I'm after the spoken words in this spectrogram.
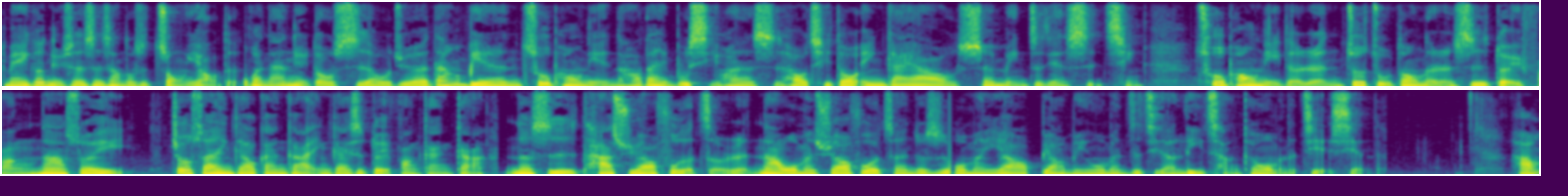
每一个女生身上都是重要的，不管男女都是。我觉得当别人触碰你，然后但你不喜欢的时候，其实都应该要声明这件事情。触碰你的人，就主动的人是对方，那所以就算应该要尴尬，应该是对方尴尬，那是他需要负的责任。那我们需要负的责任就是我们要表明我们自己的立场跟我们的界限。好，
